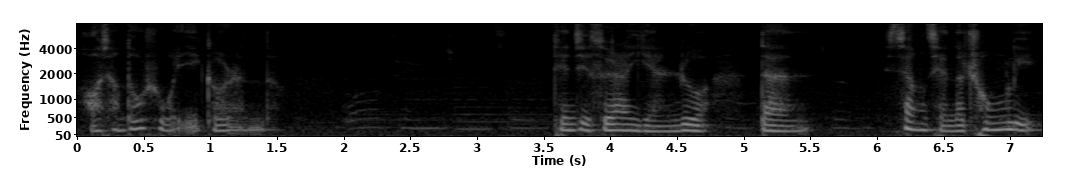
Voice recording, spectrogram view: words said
好像都是我一个人的。天气虽然炎热，但向前的冲力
